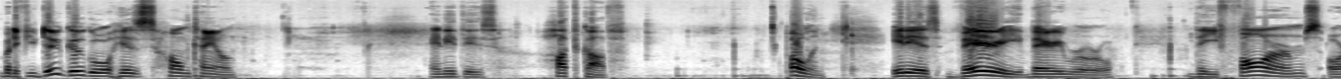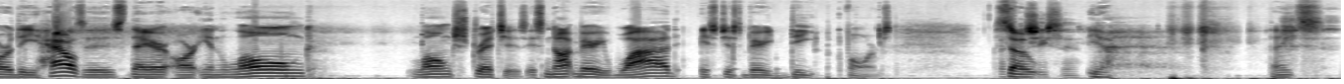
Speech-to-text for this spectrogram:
But if you do Google his hometown, and it is Hotkov, Poland, it is very, very rural. The farms or the houses there are in long, long stretches. It's not very wide, it's just very deep farms. That's so, what she said. yeah. Thanks.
